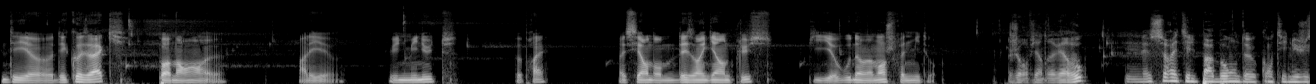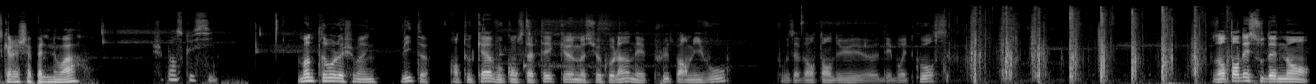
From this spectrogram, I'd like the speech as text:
des, euh, des Cosaques pendant euh, allez, euh, une minute à peu près. Essayant d'en désinguer un de plus. Puis au bout d'un moment, je ferai demi-tour. Je reviendrai vers vous. Ne serait-il pas bon de continuer jusqu'à la chapelle noire? Je pense que si. Montrez-moi le chemin. Vite. En tout cas, vous constatez que Monsieur Colin n'est plus parmi vous. Vous avez entendu euh, des bruits de course. Vous entendez soudainement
